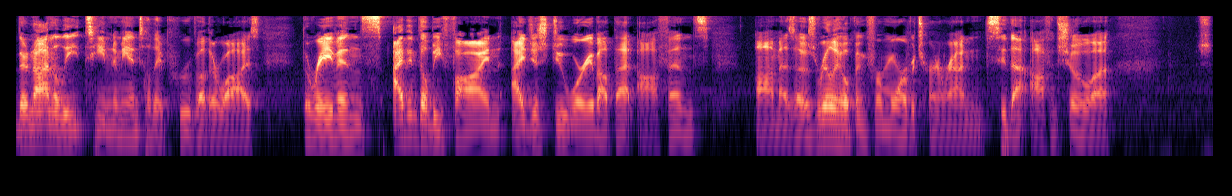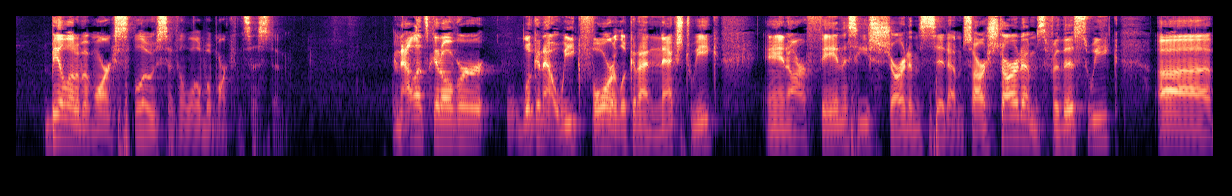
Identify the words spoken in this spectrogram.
They're not an elite team to me until they prove otherwise. The Ravens, I think they'll be fine. I just do worry about that offense. Um, as I was really hoping for more of a turnaround and see that offense show uh, be a little bit more explosive and a little bit more consistent. Now let's get over looking at week four, looking at next week and our fantasy start 'em sit 'em. So our stardoms for this week, uh,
